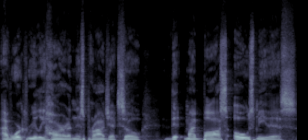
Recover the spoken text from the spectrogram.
I've worked really hard on this project, so th- my boss owes me this.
